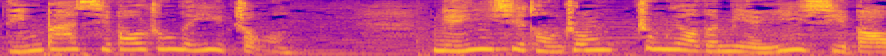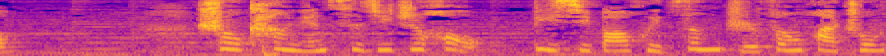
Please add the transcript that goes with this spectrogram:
淋巴细胞中的一种，免疫系统中重要的免疫细胞。受抗原刺激之后，B 细胞会增殖分化出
